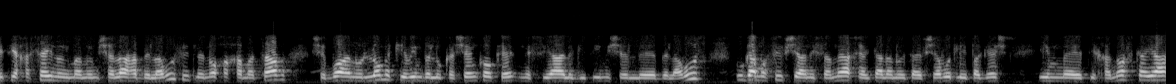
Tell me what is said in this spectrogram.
את יחסינו עם הממשלה הבלארוסית לנוכח המצב שבו אנו לא מכירים בלוקשנקו כנשיאה הלגיטימי של אה, בלארוס. הוא גם הוסיף שאני שמח שהייתה לנו את האפשרות להיפגש עם אה, טיכנוסקיה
